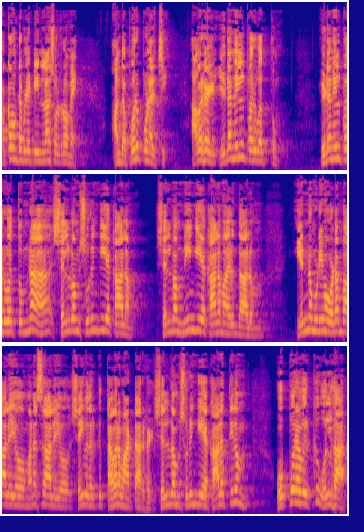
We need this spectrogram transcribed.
அக்கௌண்டபிலிட்டின்லாம் சொல்கிறோமே அந்த பொறுப்புணர்ச்சி. அவர்கள் இடனில் பருவத்தும். இடனில் பருவத்தும்னா செல்வம் சுருங்கிய காலம். செல்வம் நீங்கிய காலமாக இருந்தாலும் என்ன முடியுமோ உடம்பாலேயோ மனசாலேயோ செய்வதற்கு தவற மாட்டார்கள் செல்வம் சுருங்கிய காலத்திலும் ஒப்புரவிற்கு ஒல்கார்.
